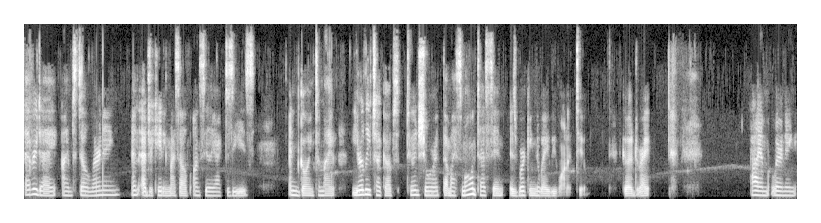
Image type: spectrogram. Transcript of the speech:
Every day, I'm still learning and educating myself on celiac disease and going to my yearly checkups to ensure that my small intestine is working the way we want it to. Good, right? I am learning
